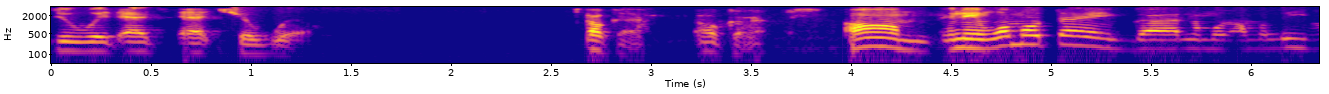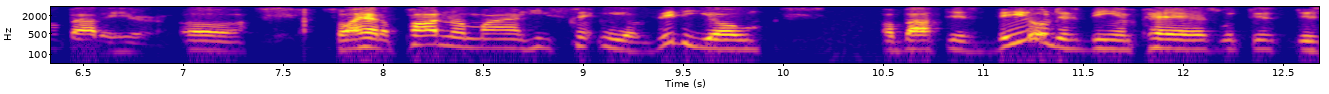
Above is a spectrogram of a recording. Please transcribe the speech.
do it at, at your will. Okay. Okay. Um, and then one more thing, God, and I'm, gonna- I'm gonna leave up out of here. Uh, so I had a partner of mine. He sent me a video about this bill that's being passed with this this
